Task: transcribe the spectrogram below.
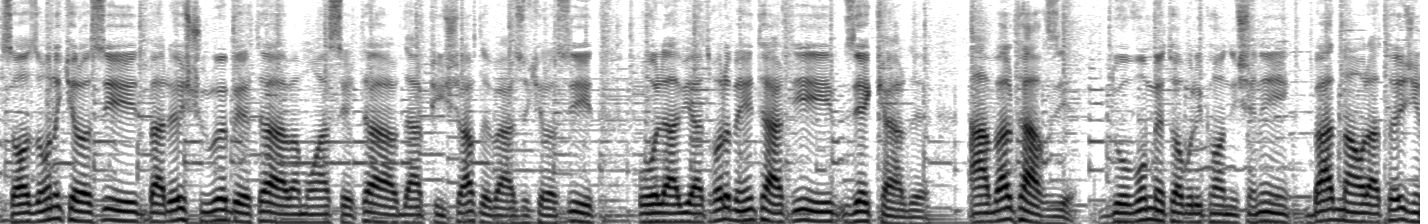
سازمان کراسید برای شروع بهتر و موثرتر در پیشرفت ورزش کراسید اولویت ها رو به این ترتیب ذکر کرده. اول تغذیه دوم metabolic conditioning بعد مهارت های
